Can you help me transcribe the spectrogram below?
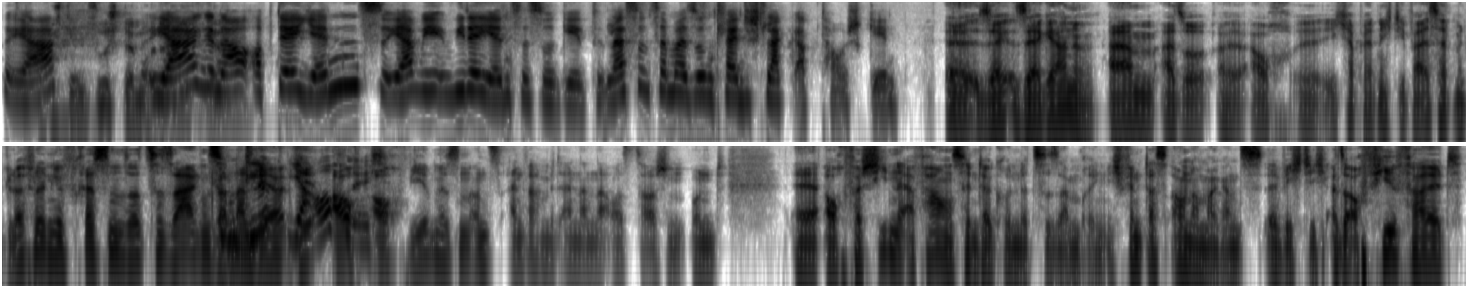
Ja, ich dem zustimmen. ja, nicht? genau. Ja. Ob der Jens, ja, wie, wie der Jens es so geht. Lass uns da mal so einen kleinen Schlagabtausch gehen. Äh, sehr, sehr gerne. Ähm, also äh, auch äh, ich habe ja nicht die Weisheit mit Löffeln gefressen sozusagen, Zum sondern Glück, wir, ja wir auch, auch, auch wir müssen uns einfach miteinander austauschen und äh, auch verschiedene Erfahrungshintergründe zusammenbringen. Ich finde das auch nochmal ganz äh, wichtig. Also auch Vielfalt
